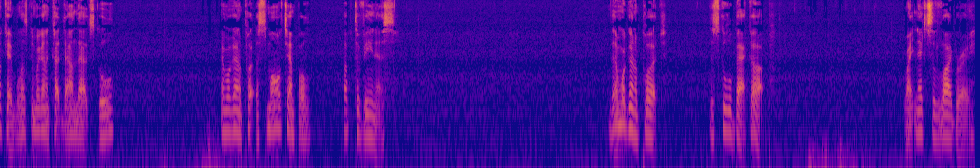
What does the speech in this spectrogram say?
Okay, well, let's, we're going to cut down that school. And we're going to put a small temple up to Venus. Then we're going to put the school back up. Right next to the library.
